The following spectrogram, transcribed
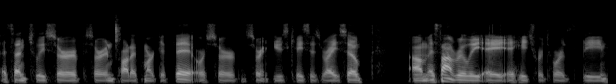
essentially serve certain product market fit or serve certain use cases, right? So um, it's not really a, a hatred towards the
